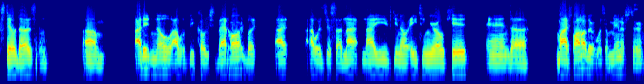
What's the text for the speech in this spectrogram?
still does. And um, I didn't know I would be coached that hard, but I I was just a not naive, you know, 18 year old kid, and uh, my father was a minister,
